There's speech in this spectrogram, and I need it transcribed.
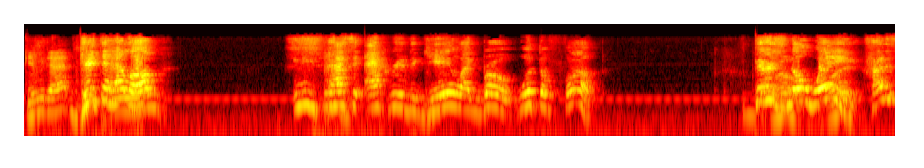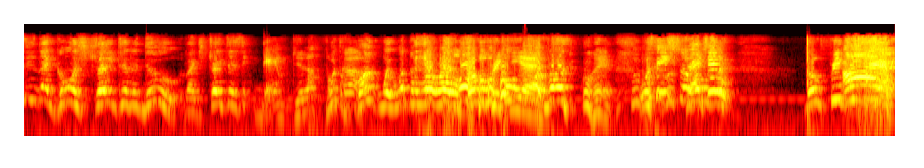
Give me that. Get the hell up. And he passed it accurate again. Like, bro, what the fuck? There's Bro, no way. what? How does he like going straight to the dude? Like straight to the damn. Get up. What the up. fuck? Wait, what the What hell? the fuck Wait, wrong whoa, with whoa, freaky whoa, what bro doing? Was he What's up with stretching? Bro, freaky. Ah!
